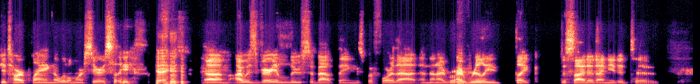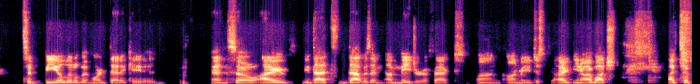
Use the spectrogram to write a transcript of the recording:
guitar playing a little more seriously. Okay. um, I was very loose about things before that, and then I right. I really like decided I needed to to be a little bit more dedicated and so i that that was a, a major effect on on me. Just I you know I watched I took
